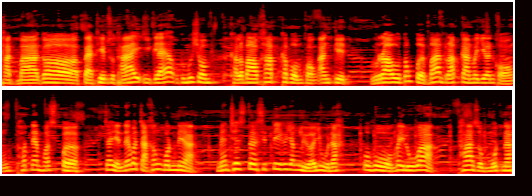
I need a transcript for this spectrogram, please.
ถัดมาก็ 8 ทีมสุดท้ายอีกแล้วคุณผู้ชมคาราบาวครับครับผมของอังกฤษ เราต้องเปิดบ้านรับการมาเยือนของท็อตแนมฮอสเปอร์จะเห็นได้ว่าจากข้างบนเนี่ยแมนเชสเตอร์ซิตี้ก็ยังเหลืออยู่นะ โอ้โห ไม่รู้ว่าถ้าสมมุตินะ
